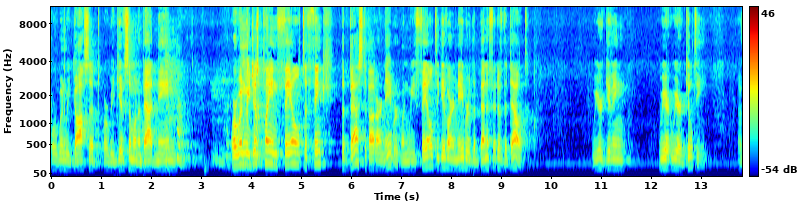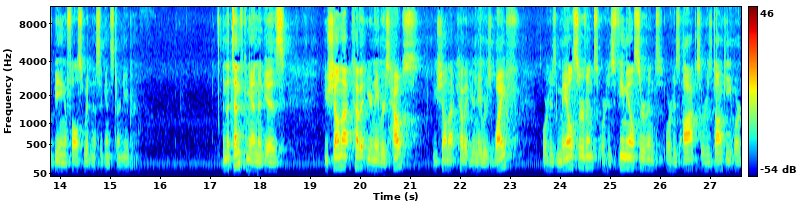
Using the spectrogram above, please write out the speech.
or when we gossip, or we give someone a bad name, or when we just plain fail to think the best about our neighbor, when we fail to give our neighbor the benefit of the doubt, we are giving, we are, we are guilty of being a false witness against our neighbor. And the tenth commandment is you shall not covet your neighbor's house, you shall not covet your neighbor's wife, or his male servant, or his female servant, or his ox, or his donkey, or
